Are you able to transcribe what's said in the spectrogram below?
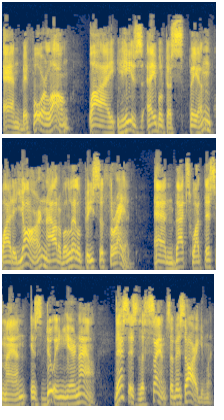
And before long, why, he's able to spin quite a yarn out of a little piece of thread. And that's what this man is doing here now. This is the sense of his argument.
